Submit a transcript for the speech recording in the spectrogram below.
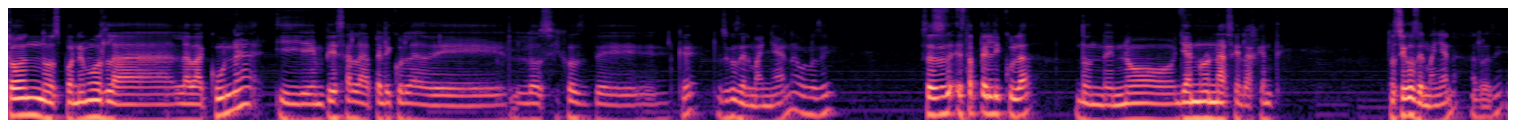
todos nos ponemos la, la vacuna y empieza la película de los hijos de ¿qué? Los hijos del mañana o algo así. O sea, es esta película donde no ya no nace la gente. Los hijos del mañana, algo así.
